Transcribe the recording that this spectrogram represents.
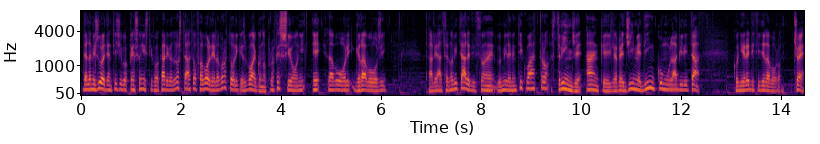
della misura di anticipo pensionistico a carico dello Stato a favore dei lavoratori che svolgono professioni e lavori gravosi tra le altre novità, l'edizione 2024 stringe anche il regime di incumulabilità con i redditi di lavoro, cioè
